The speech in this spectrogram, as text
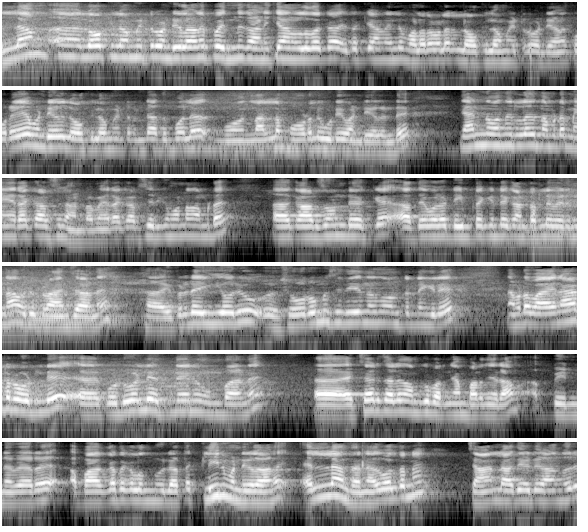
എല്ലാം ലോ കിലോമീറ്റർ വണ്ടികളാണ് ഇപ്പോൾ ഇന്ന് കാണിക്കാനുള്ളതൊക്കെ ഇതൊക്കെയാണെങ്കിലും വളരെ വളരെ ലോ കിലോമീറ്റർ വണ്ടിയാണ് കുറേ വണ്ടികൾ ലോ കിലോമീറ്റർ ഉണ്ട്. അതുപോലെ നല്ല മോഡൽ കൂടിയ വണ്ടികളുണ്ട്. ഞാൻ ഇന്ന് വന്നിട്ടുള്ളത് നമ്മുടെ മേര കാർസിലാണ് കേട്ടോ. മേര കാർസ് ശരിക്കും പറഞ്ഞാൽ നമ്മുടെ കാർസോണിന്റെ ഒക്കെ അതേപോലെ ടീം ടെക്കിന്റെ കണ്ടറിൽ വരുന്ന ഒരു ബ്രാഞ്ചാണ്. ഇവരുടെ ഈ ഒരു ഷോറൂം സ്ഥിതി ചെയ്യുന്നതെന്ന് പറഞ്ഞിട്ടുണ്ടെങ്കിൽ നമ്മുടെ വയനാട് റോഡിൽ കൊടുവള്ളി എത്തുന്നതിന് മുമ്പാണ് എച്ച് ആർ സ്ഥലം നമുക്ക് ഞാൻ പറഞ്ഞുതരാം. പിന്നെ വേറെ അപാകതകളൊന്നും ഇല്ലാത്ത ക്ലീൻ വണ്ടികളാണ് എല്ലാം തന്നെ. അതുപോലെ തന്നെ ചാനൽ ആദ്യമായിട്ട് കാണുന്നവർ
